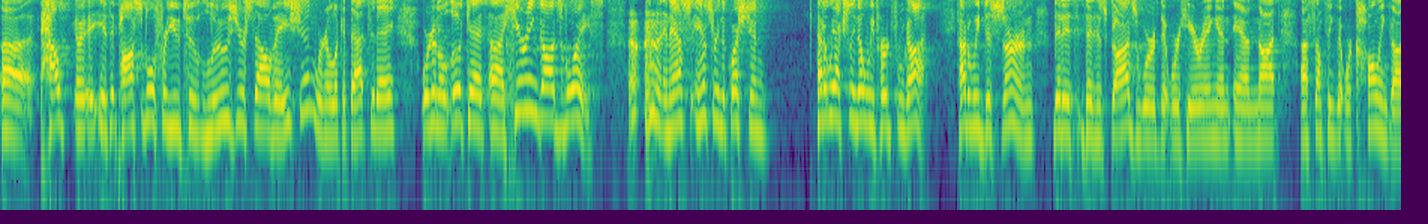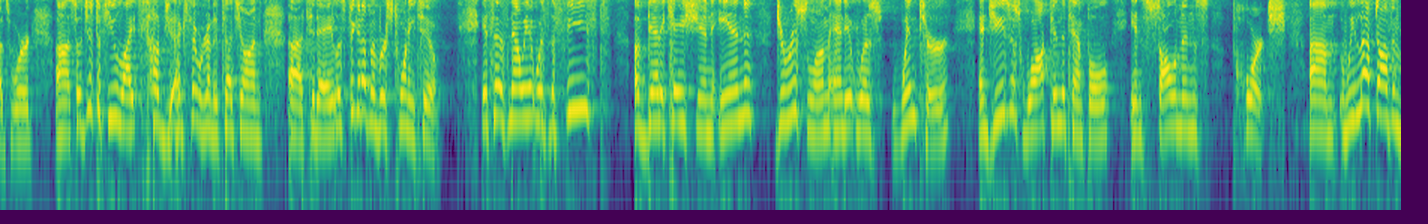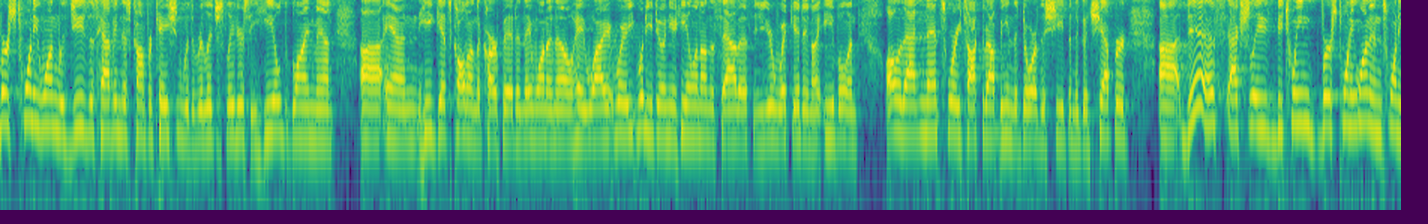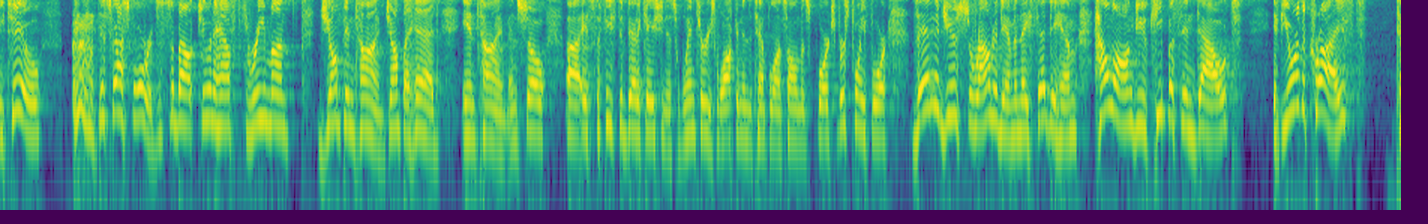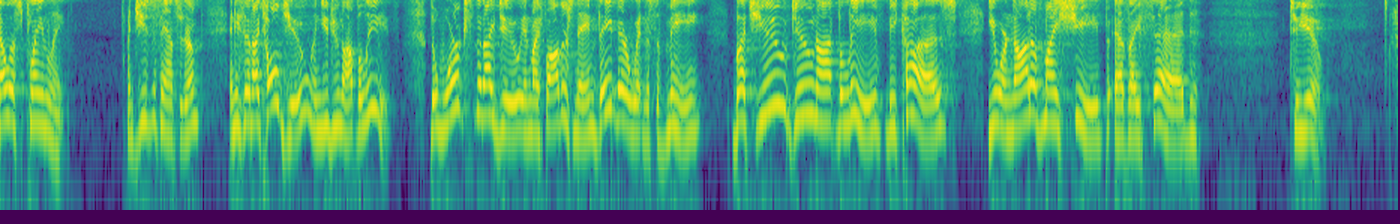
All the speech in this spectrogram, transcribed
Uh, how uh, is it possible for you to lose your salvation? We're going to look at that today. We're going to look at uh, hearing God's voice and ask, answering the question how do we actually know we've heard from God? How do we discern that it's, that it's God's word that we're hearing and, and not uh, something that we're calling God's word? Uh, so, just a few light subjects that we're going to touch on uh, today. Let's pick it up in verse 22. It says, Now it was the feast of dedication in Jerusalem, and it was winter, and Jesus walked in the temple in Solomon's porch. Um, we left off in verse 21 with Jesus having this confrontation with the religious leaders. He healed the blind man, uh, and he gets called on the carpet, and they want to know, hey, why, what are, you, doing? You're healing on the Sabbath, and you're wicked and evil, and all of that. And that's where he talked about being the door of the sheep and the good shepherd. Uh, this, actually, between verse 21 and 22, this fast forwards. This is about two and a half, three month jump in time, jump ahead in time. And so uh, it's the Feast of Dedication. It's winter. He's walking in the temple on Solomon's porch. Verse 24 Then the Jews surrounded him and they said to him, How long do you keep us in doubt? If you're the Christ, tell us plainly. And Jesus answered him, and he said, I told you, and you do not believe. The works that I do in my Father's name, they bear witness of me. But you do not believe because you are not of my sheep, as I said to you.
